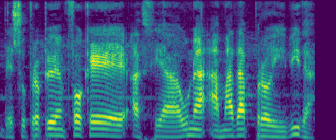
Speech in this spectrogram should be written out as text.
de su propio enfoque hacia una amada prohibida,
